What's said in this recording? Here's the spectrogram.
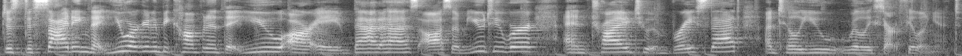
Just deciding that you are gonna be confident that you are a badass, awesome YouTuber and try to embrace that until you really start feeling it.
